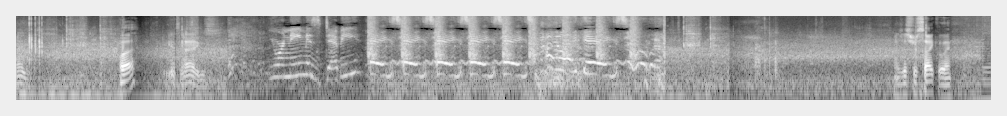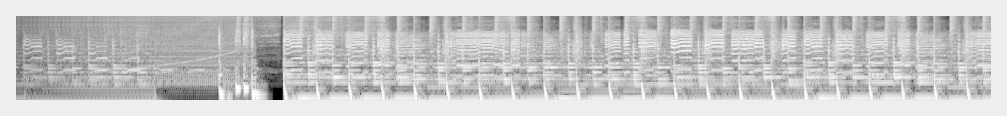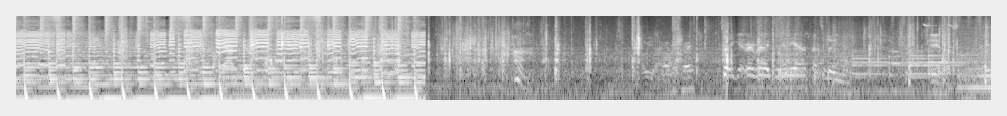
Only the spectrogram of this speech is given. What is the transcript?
Eggs. What? It's eggs. Your name is Debbie? Eggs, eggs, eggs, eggs, eggs. I like eggs. I'm just recycling. Oh, so you get rid of eggs in Indiana, Pennsylvania. Jesus.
